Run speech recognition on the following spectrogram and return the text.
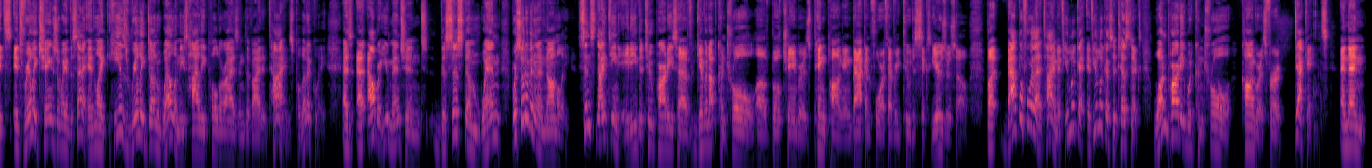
it's it's really changed the way of the Senate, and like he has really done well in these highly polarized and divided times politically. As, as Albert, you mentioned the system when we're sort of in an anomaly. Since 1980, the two parties have given up control of both chambers, ping ponging back and forth every two to six years or so. But back before that time, if you look at if you look at statistics, one party would control Congress for decades, and then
